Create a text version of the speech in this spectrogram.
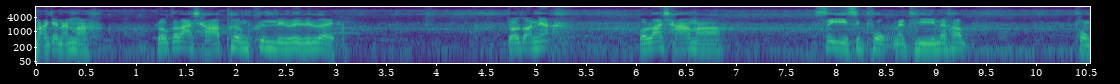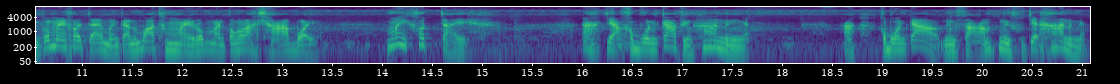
หลังจากนั้นมาเราก็ล่าช้าเพิ่มขึ้นเรื่อยๆเรื่อยๆจนตอนเนี้ยเราล่าช้ามา 46 นาทีนะครับ ผมก็ไม่เข้าใจเหมือนกันว่าทำไมรถมันต้องล่าช้าบ่อย ไม่เข้าใจอะอย่างขบวน 9 ถึง 51 เนี่ยอะขบวน 9 13 107 51 เนี่ย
